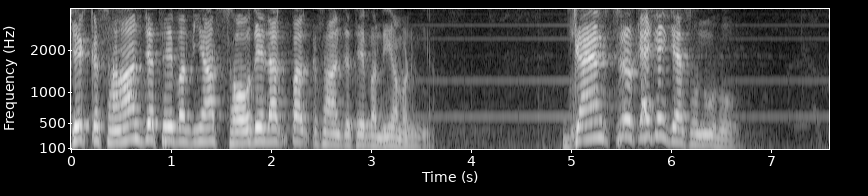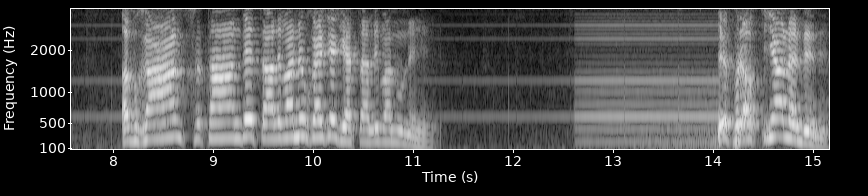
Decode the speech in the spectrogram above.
ਕਿ ਕਿਸਾਨ ਜਥੇਬੰਦੀਆਂ 100 ਦੇ ਲਗਭਗ ਕਿਸਾਨ ਜਥੇਬੰਦੀਆਂ ਬਣ ਗਈਆਂ ਗੈਂਗਸਟਰ ਕਹਿ ਕੇ ਗਿਆ ਤੁਹਾਨੂੰ ਉਹ। ਅਫਗਾਨਿਸਤਾਨ ਦੇ ਤਾਲਿਬਾਨ ਨੂੰ ਕਹਿ ਕੇ ਗਿਆ, ਤਾਲਿਬਾਨ ਨੂੰ ਨਹੀਂ। ਇਹ ਫਰੋਤੀਆਂ ਲੈਂਦੇ ਨੇ।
